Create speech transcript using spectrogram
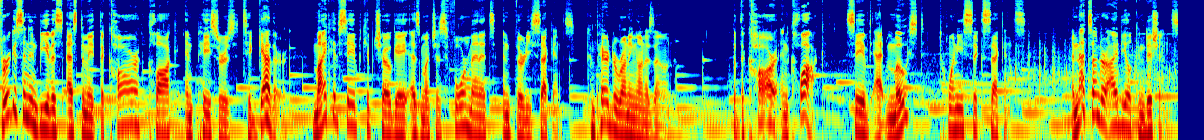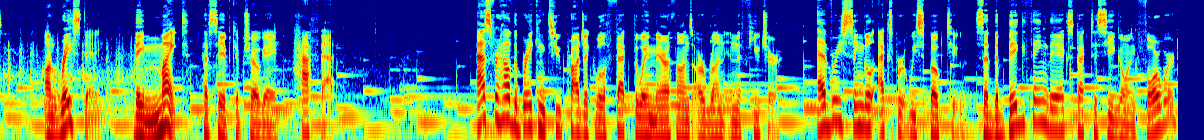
Ferguson and Beavis estimate the car, clock, and Pacers together might have saved Kipchoge as much as 4 minutes and 30 seconds, compared to running on his own. But the car and clock saved at most 26 seconds. And that's under ideal conditions. On race day, they might have saved Kipchoge half that. As for how the Breaking 2 project will affect the way marathons are run in the future, every single expert we spoke to said the big thing they expect to see going forward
